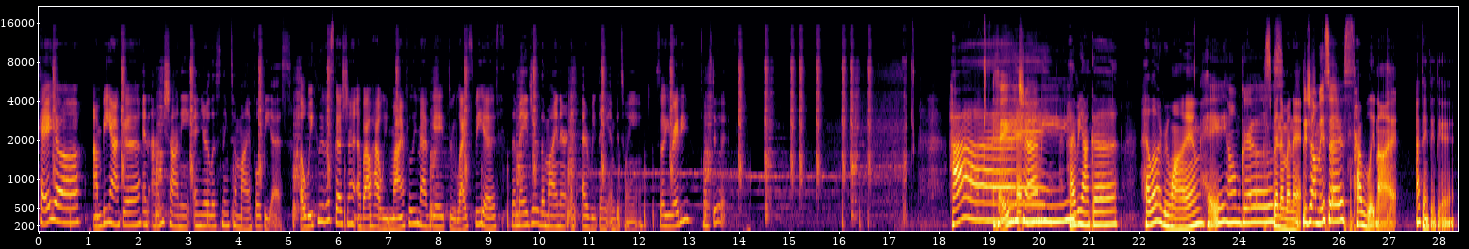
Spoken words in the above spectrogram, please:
Hey y'all, I'm Bianca. And I'm Shawnee, and you're listening to Mindful BS. A weekly discussion about how we mindfully navigate through life's BS. The major, the minor, and everything in between. So you ready? Let's do it. Hi. Hey, Shawnee. Hi, Bianca. Hello, everyone. Hey homegirls. It's been a minute. Did y'all miss us? Probably not. I think they did.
